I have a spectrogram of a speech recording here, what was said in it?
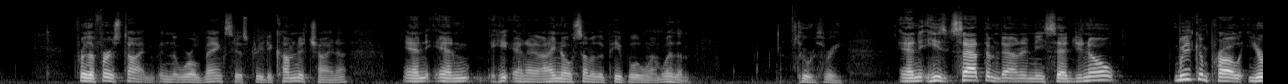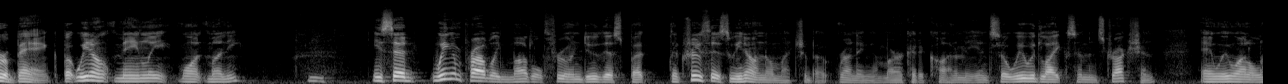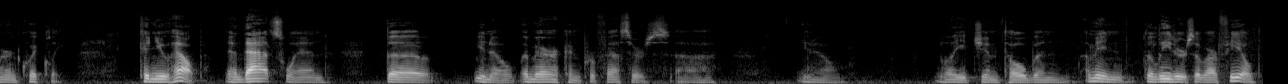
for the first time in the World Bank's history, to come to China. And, and, he, and I know some of the people who went with him, two or three. And he sat them down and he said, You know, we can probably, you're a bank, but we don't mainly want money. Hmm. He said, We can probably muddle through and do this, but the truth is we don't know much about running a market economy, and so we would like some instruction and we want to learn quickly. Can you help? And that's when the, you know, American professors, uh, you know, late Jim Tobin, I mean, the leaders of our field,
